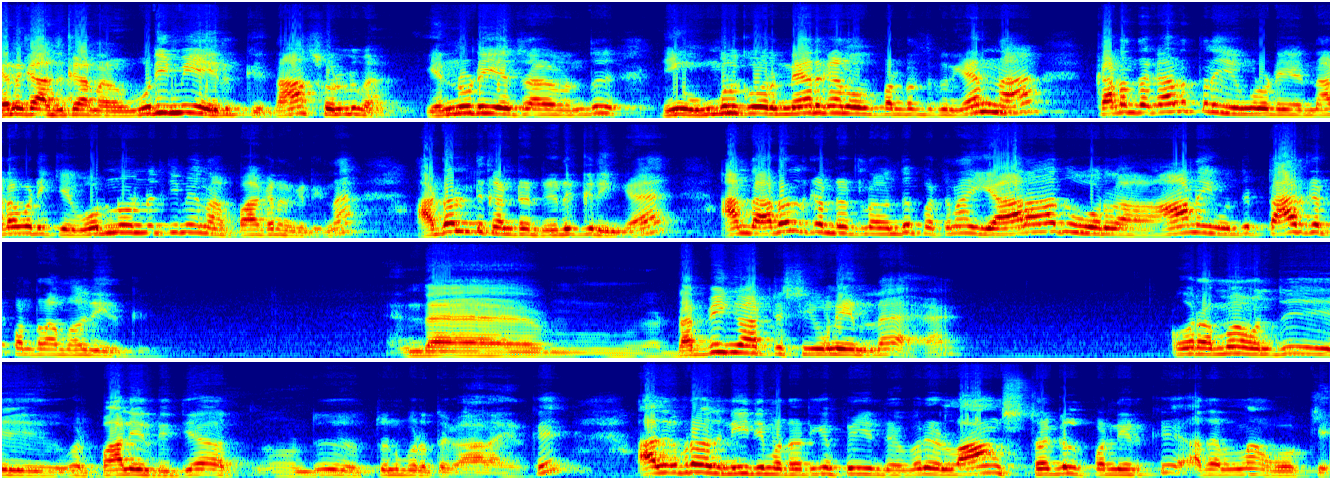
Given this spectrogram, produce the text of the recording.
எனக்கு அதுக்கான உரிமையே இருக்குது நான் சொல்லுவேன். என்னுடைய வந்து நீங்கள் உங்களுக்கு ஒரு நேர்காணல் பண்ணுறதுக்கு ஏன்னா கடந்த காலத்தில் இவங்களுடைய நடவடிக்கை ஒன்று ஒன்றுத்தையுமே நான் பார்க்குறேன்னு கேட்டிங்கன்னா அடல்ட் கண்டென்ட் எடுக்கிறீங்க. அந்த அடல்ட் கண்டென்ட்டில் வந்து பார்த்தீங்கன்னா யாராவது ஒரு ஆணை வந்து டார்கெட் பண்ணுற மாதிரி இருக்குது இந்த டப்பிங் ஆர்டிஸ்ட் யூனியனில் ஒரு அம்மா வந்து ஒரு பாலியல் ரீதியாக வந்து துன்புறுத்துக்கு ஆளாயிருக்கு. அதுக்கப்புறம் அது நீதிமன்றத்துக்கு போய் இந்த ஒரு லாங் ஸ்ட்ரகிள் பண்ணியிருக்கு. அதெல்லாம் ஓகே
